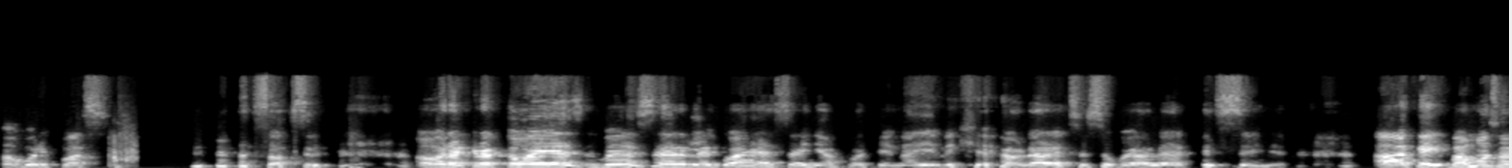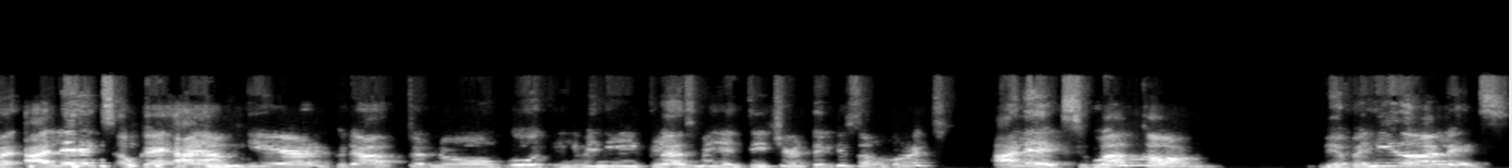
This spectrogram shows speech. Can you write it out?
Amor y paz. Ahora creo que voy a, voy a hacer lenguaje de señas porque nadie me quiere hablar, entonces voy a hablar de señas. Ok, vamos a ver. Alex, okay, I am here. Good afternoon, good evening, classmate and teacher. Thank you so much. Alex, welcome. Bienvenido, Alex.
